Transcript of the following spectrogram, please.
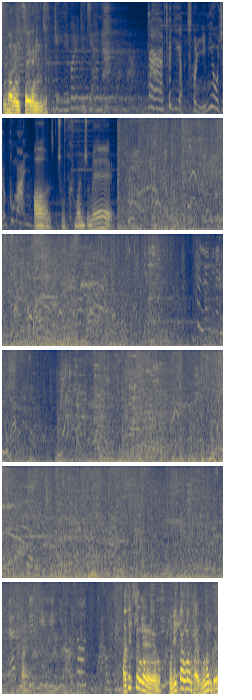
신발은 있어야겠는데? 드디어 손님이 오셨구만. 아 좀 그만 좀해. 아직스는 고리 땅만 밟으는데?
